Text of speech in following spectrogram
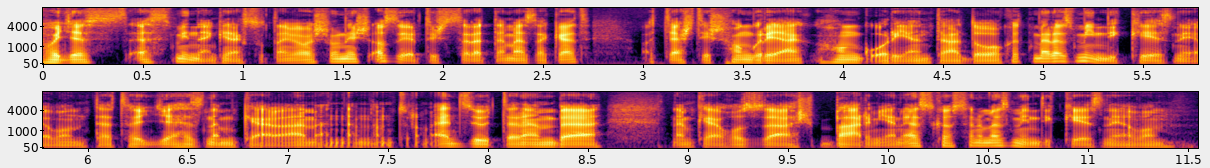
hogy ezt, ezt mindenkinek szoktam javasolni, és azért is szeretem ezeket a test és hangorientált dolgokat, mert ez mindig kéznél van, tehát hogy ehhez nem kell elmennem, nem tudom, edzőterembe, nem kell hozzá bármilyen eszköz, hanem ez mindig kéznél van.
